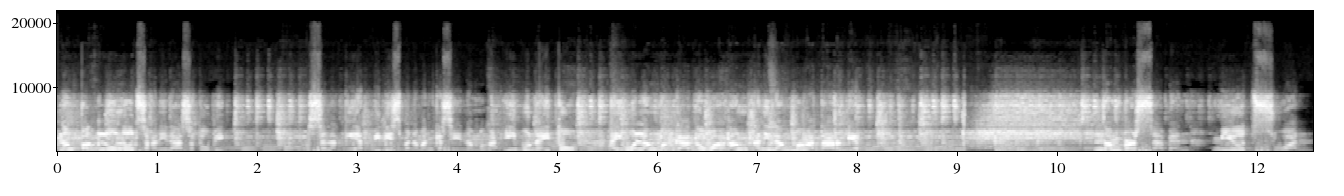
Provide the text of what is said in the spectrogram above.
ng paglunod sa kanila sa tubig. Sa laki at bilis ba naman kasi ng mga ibon na ito ay walang magagawa ang kanilang mga target. Number 7, Mute Swan.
